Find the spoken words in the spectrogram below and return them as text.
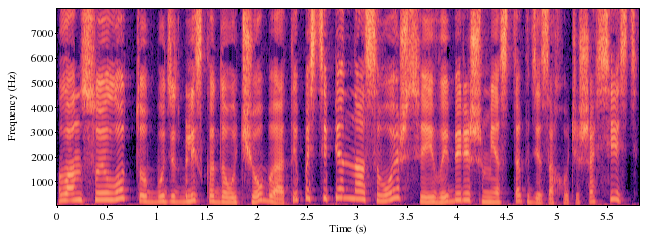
Лансу и Лотту будет близко до учебы, а ты постепенно освоишься и выберешь место, где захочешь осесть.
